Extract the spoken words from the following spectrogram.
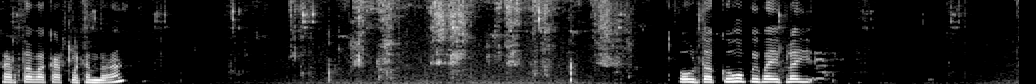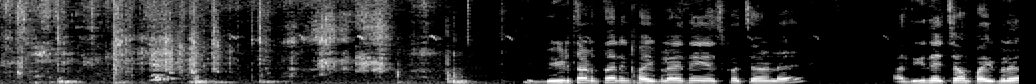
కడతావా కట్ల కింద? ఒకటి తక్కువ ముప్పై పైపులు అయ్యి. బీడు తడతానికి పైపులు అయితే వేసుకొచ్చామండి. అదికి తెచ్చాం పైపులు.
